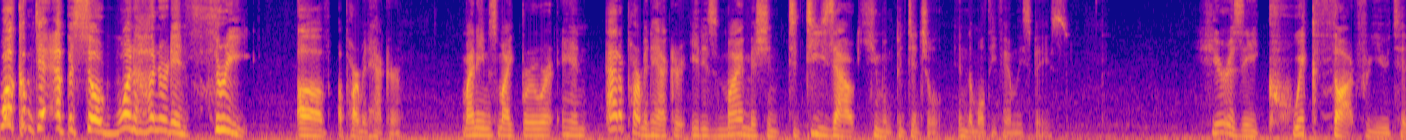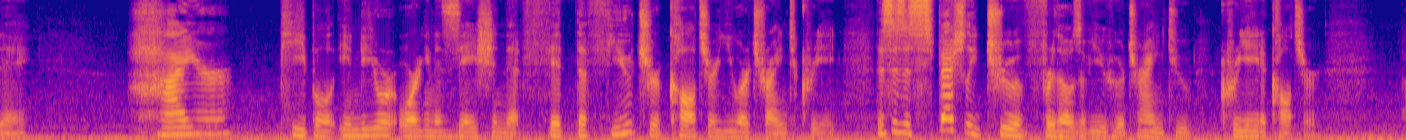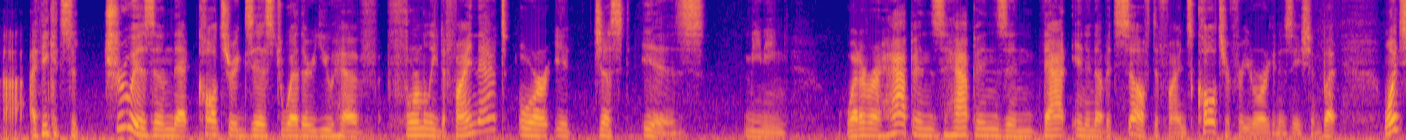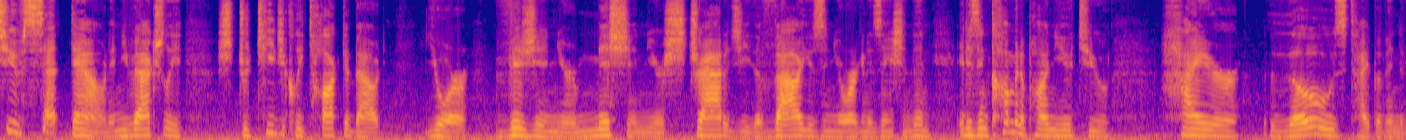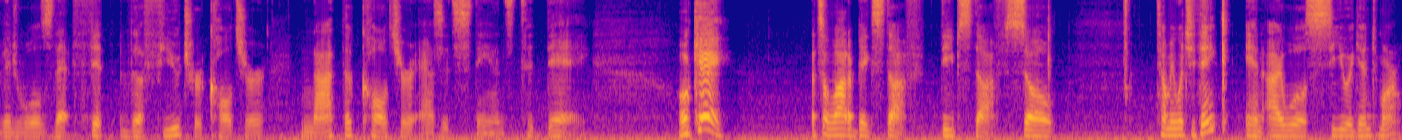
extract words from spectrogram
Welcome to episode 103 of Apartment Hacker. My name is Mike Brewer, and at Apartment Hacker, it is my mission to tease out human potential in the multifamily space. Here is a quick thought for you today hire people into your organization that fit the future culture you are trying to create. This is especially true for those of you who are trying to create a culture. Uh, I think it's a truism that culture exists whether you have formally defined that or it just is, meaning whatever happens, happens, and that in and of itself defines culture for your organization. But once you've set down and you've actually strategically talked about your vision, your mission, your strategy, the values in your organization, then it is incumbent upon you to hire those type of individuals that fit the future culture not the culture as it stands today. Okay, that's a lot of big stuff, deep stuff. So tell me what you think, and I will see you again tomorrow.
